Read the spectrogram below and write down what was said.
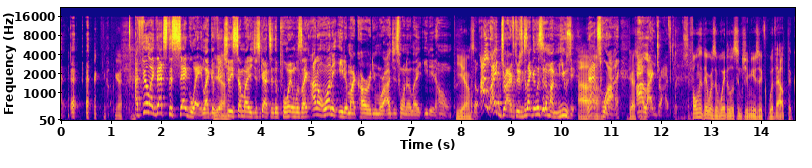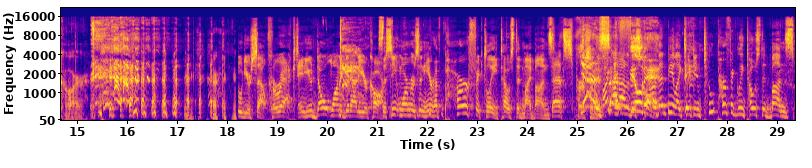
Yeah. I feel like that's the segue. Like eventually somebody just got to the point and was like, I don't want to eat in my car anymore. I just want to like eat at home. Yeah. So I like drive-throughs because I can listen to my music. Ah, that's why Gotcha. I like drive-throughs. If only there was a way to listen to your music without the car. food yourself. Correct. And you don't want to get out of your car. The seat warmers in here have perfectly toasted my buns. That's personal. Yes, if I got I out of this feel car, that. that'd be like taking two perfectly toasted buns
